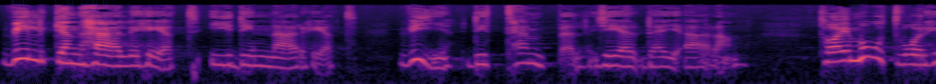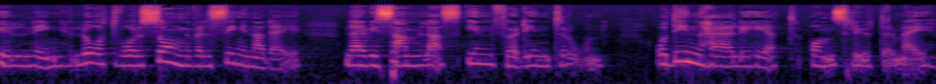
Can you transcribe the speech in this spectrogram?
Vilken härlighet i din närhet. Vi, ditt tempel, ger dig äran. Ta emot vår hyllning, låt vår sång välsigna dig när vi samlas inför din tron och din härlighet omsluter mig.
